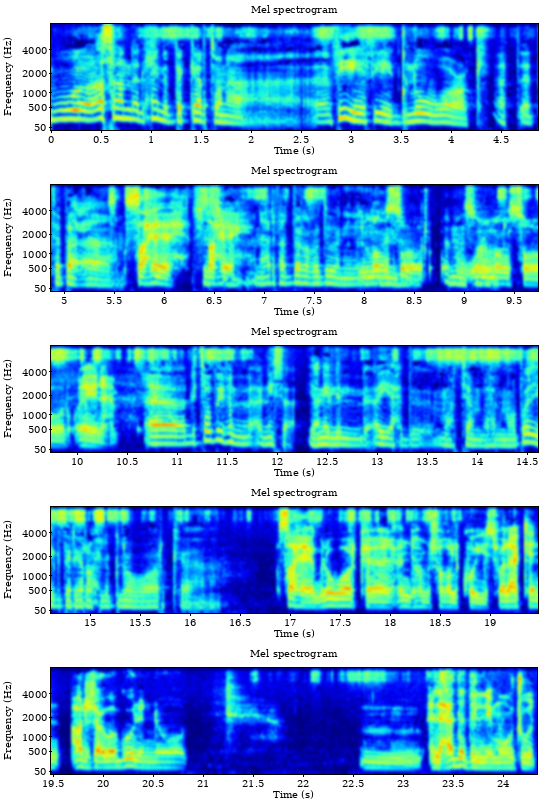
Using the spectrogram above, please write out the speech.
واصلا الحين تذكرت وأنا فيه فيه Glowork تبع صحيح صحيح. أنا أعرف عبد الله الغدوني. المنصور. المنصور. والمنصور. أي نعم. آه لتوظيف النساء. يعني لاي أحد مهتم بهالموضوع يقدر يروح ل Glowork آه. صحيح Glowork عندهم شغل كويس. ولكن أرجع وأقول إنه العدد اللي موجود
